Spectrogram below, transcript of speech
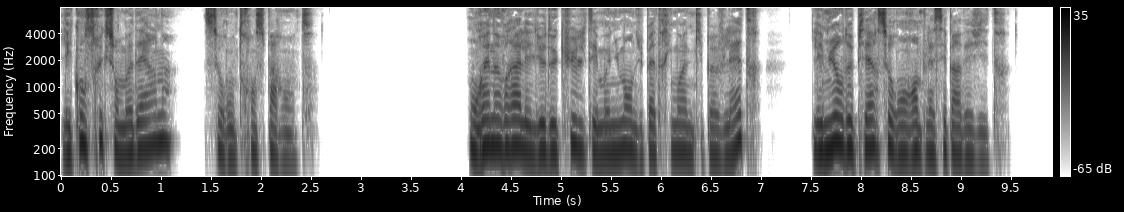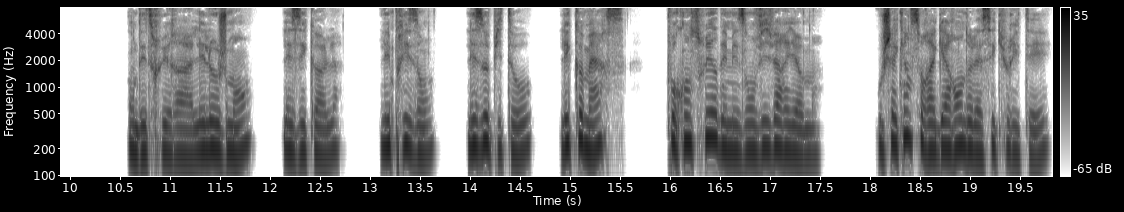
Les constructions modernes seront transparentes. On rénovera les lieux de culte et monuments du patrimoine qui peuvent l'être, les murs de pierre seront remplacés par des vitres. On détruira les logements, les écoles, les prisons, les hôpitaux, les commerces, pour construire des maisons vivarium, où chacun sera garant de la sécurité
